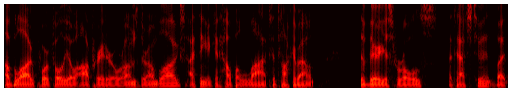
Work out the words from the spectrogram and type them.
a blog portfolio operator or owns their own blogs, I think it could help a lot to talk about the various roles attached to it. But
